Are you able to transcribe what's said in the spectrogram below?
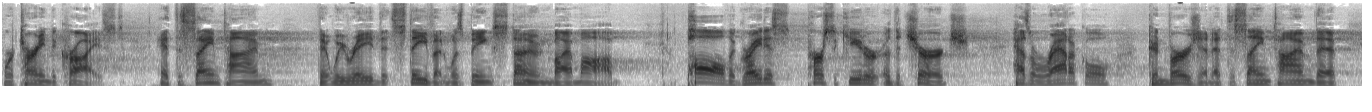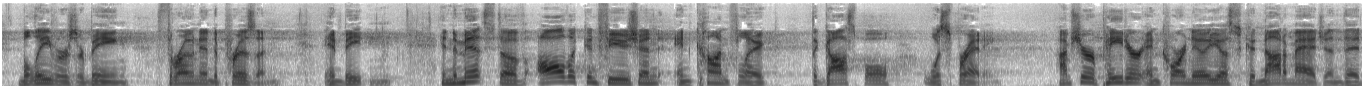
were turning to Christ at the same time that we read that Stephen was being stoned by a mob. Paul, the greatest persecutor of the church, has a radical conversion at the same time that believers are being thrown into prison and beaten. In the midst of all the confusion and conflict, the gospel was spreading. I'm sure Peter and Cornelius could not imagine that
